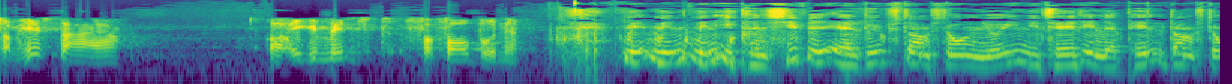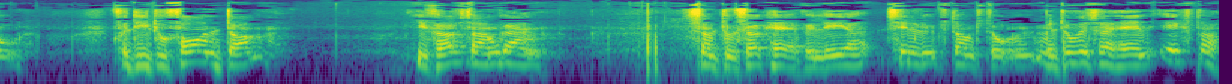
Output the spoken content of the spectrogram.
som hesteejer og ikke mindst for forbundet. Men, men, men i princippet er løbsdomstolen jo egentlig tæt en appeldomstol, fordi du får en dom i første omgang, som du så kan appellere til løbsdomstolen, men du vil så have en ekstra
